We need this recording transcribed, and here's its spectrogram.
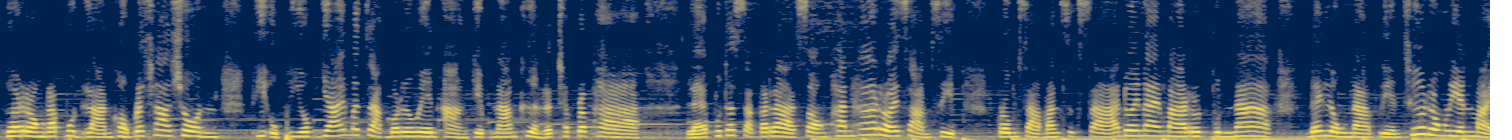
เพื่อรองรับบุตรหลานของประชาชน ที่อพยพย้ายมาจากบริเวณอ่างเก็บน้ำเขื่อนรัชประภา และพุทธศักราช 2530 กรมสามัญศึกษาโดยนายมารุตบุญนาค ได้ลงนามเปลี่ยนชื่อโรงเรียนใหม่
